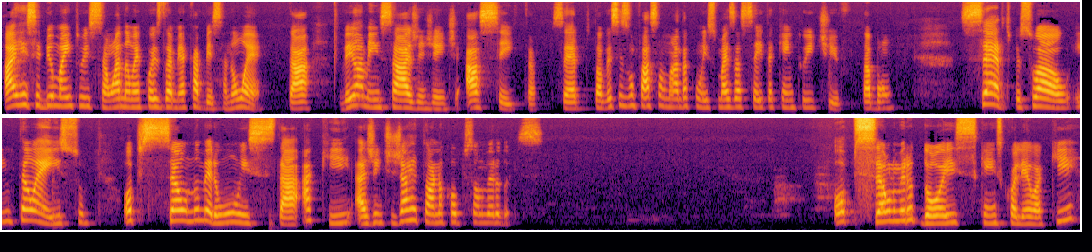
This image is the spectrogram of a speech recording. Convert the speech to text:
Ai, recebi uma intuição. Ah, não, é coisa da minha cabeça. Não é, tá? Veio a mensagem, gente, aceita, certo? Talvez vocês não façam nada com isso, mas aceita que é intuitivo, tá bom? Certo, pessoal? Então é isso. Opção número um está aqui. A gente já retorna com a opção número dois. Opção número dois, quem escolheu aqui?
